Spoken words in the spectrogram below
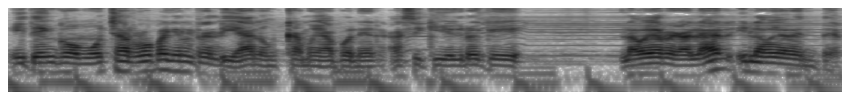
Y tengo mucha ropa que en realidad nunca me voy a poner. Así que yo creo que la voy a regalar y la voy a vender.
